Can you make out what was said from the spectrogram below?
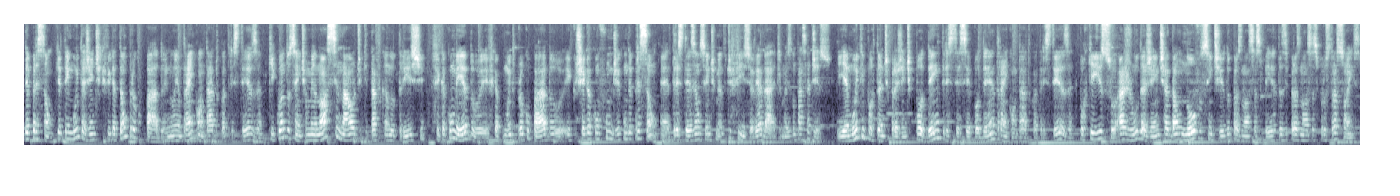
depressão, porque tem muita gente que fica tão preocupado em não entrar em contato contato com a tristeza que quando sente o menor sinal de que está ficando triste, fica com medo e fica muito preocupado e chega a confundir com depressão. É, tristeza é um sentimento difícil, é verdade, mas não passa disso. E é muito importante para a gente poder entristecer, poder entrar em contato com a tristeza, porque isso ajuda a gente a dar um novo sentido para as nossas perdas e para as nossas frustrações.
